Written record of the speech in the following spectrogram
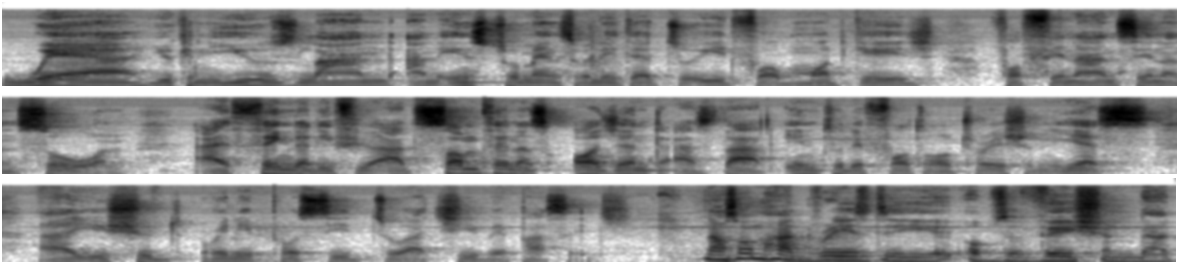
where you can use land and instruments related to it for mortgage, for financing, and so on. I think that if you add something as urgent as that into the fourth alteration, yes, uh, you should really proceed to achieve a passage. Now, some had raised the observation that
